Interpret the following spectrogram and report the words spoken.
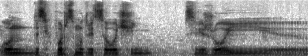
он до сих пор смотрится очень свежо и э,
